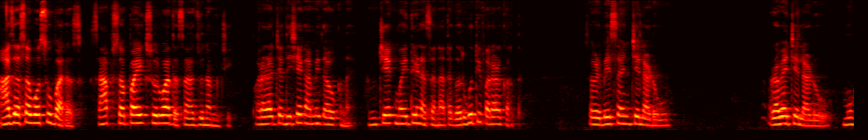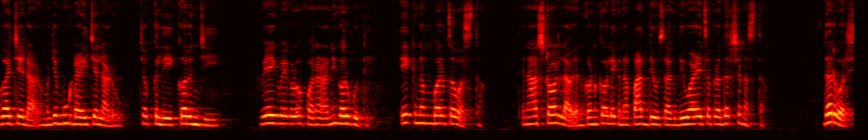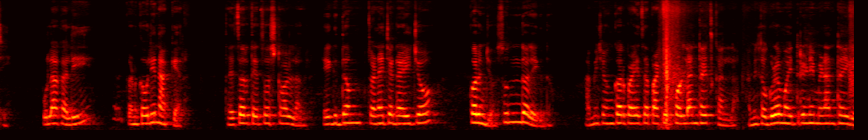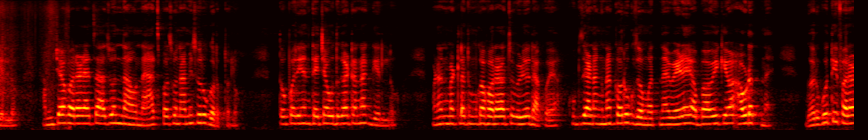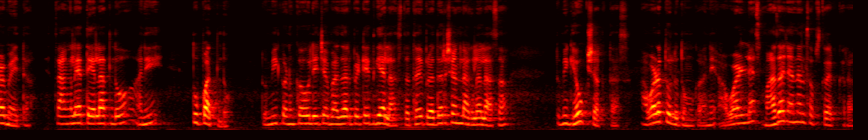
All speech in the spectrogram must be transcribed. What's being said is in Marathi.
आज आसा वसुबारस साफसफाईक सुरवात आसा अजून आमची. फराळाच्या दिशेक आमी जावंक नाही आमची एक मैत्रीण आसा ना आतां घरगुती फराळ करता. सगळे बेसनचे लाडू रव्याचे लाडू मुगाचे लाडू म्हणजे मूग डाळीचे लाडू चकली करंजी वेगवेगळो फराळ आनी घरगुती. एक नंबर चव आसता तेन्ना आज स्टॉल लावल्या आनी कणकवलेक ना पांच दिवसाक दिवाळेचं प्रदर्शन आसता दर वर्षी पुला खाली कणकवली नाक्यार. थंयसर तेचो स्टॉल लागला. एकदम चण्याच्या डाळीच्यो करंज्यो सुंदर एकदम. आमी शंकरपाळेचं पाकीट फोडला आनी थंयच खाल्ला. आमी सगळ्यो मैत्रिणी मेळान थंय गेल्लो आमच्या फराळ्याचं अजून नाव नाही. आजपासून आमी सुरू करतलो. तो पर्यंत त्याच्या उद्घाटनाक गेल्लो म्हणून म्हटलं तुमकां फराळाचो व्हिडिओ दाखोवया. खूब जाणांक ना करूंक जमत नाही वेळे अभावी किंवा आवडत नाही. घरगुती फराळ मेळटा चांगल्या तेलांतलो आनी तुपांतलो. तुम्ही कणकवलीच्या बाजारपेठेत गेलास तर थंय प्रदर्शन लागलेलं आसा तुम्ही घेवंक शकतास. आवडतलो तुमकां आनी आवडल्यास माझा चॅनल सबस्क्राईब करा.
